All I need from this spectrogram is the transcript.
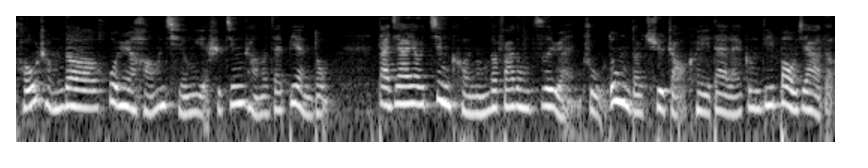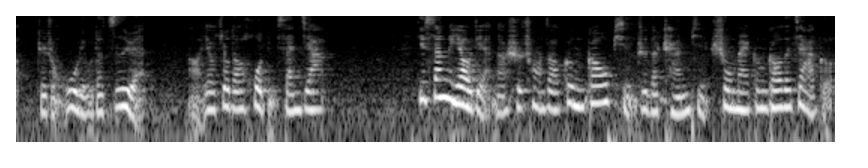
头程的货运行情也是经常的在变动，大家要尽可能的发动资源，主动的去找可以带来更低报价的这种物流的资源，啊，要做到货比三家。第三个要点呢是创造更高品质的产品，售卖更高的价格。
